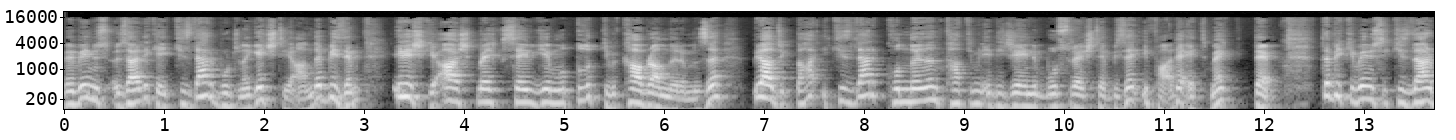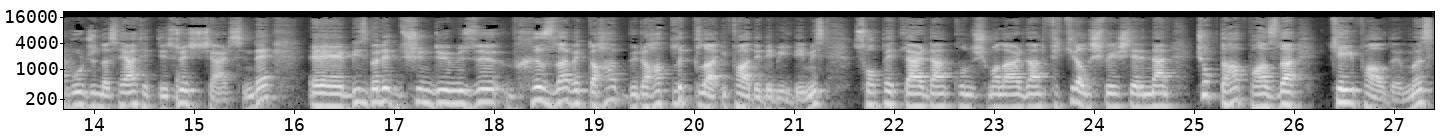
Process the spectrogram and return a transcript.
Ve Venüs özellikle ikizler burcuna geçtiği anda bizim ilişki, aşk, meşk, sevgi, mutluluk gibi kavramlarımızı birazcık daha ikizler konularının tatmin edeceğini bu süreçte bize ifade etmekte. Tabii ki Venüs ikizler burcunda seyahat ettiği süreç içerisinde e, biz böyle düşündüğümüzü hızla ve daha rahatlıkla ifade edebildiğimiz sohbetlerden, konuşmalardan, fikir alışverişlerinden çok daha fazla keyif aldığımız,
